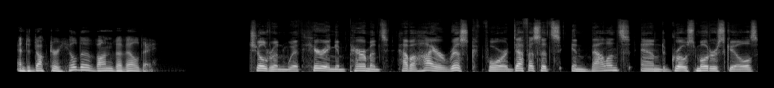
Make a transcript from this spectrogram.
and Dr. Hilde Van Waelvelde. Children with hearing impairments have a higher risk for deficits in balance and gross motor skills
